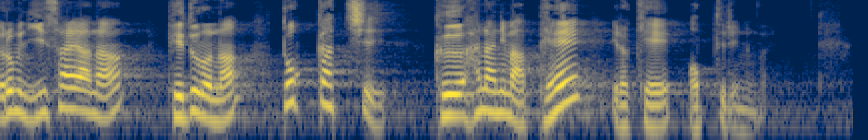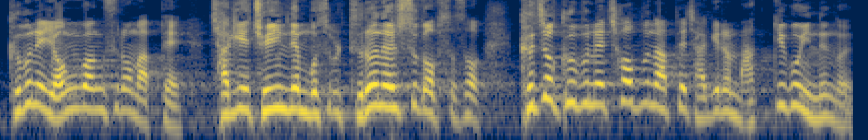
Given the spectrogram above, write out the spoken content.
여러분 이사야나 베드로나 똑같이 그 하나님 앞에 이렇게 엎드리는 거예요. 그분의 영광스러움 앞에 자기의 죄인된 모습을 드러낼 수가 없어서 그저 그분의 처분 앞에 자기를 맡기고 있는 거예요.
